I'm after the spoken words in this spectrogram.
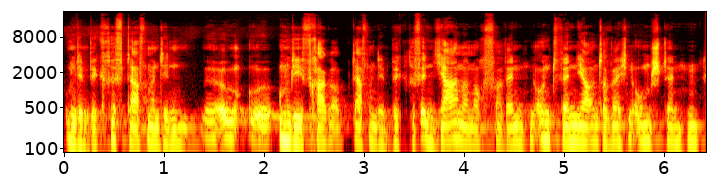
um den Begriff darf man den, äh, um die Frage, ob darf man den Begriff Indianer noch verwenden und wenn ja, unter welchen Umständen,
